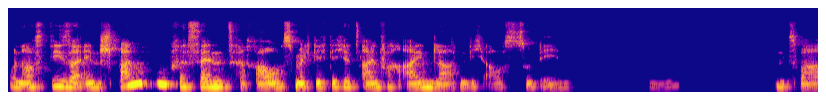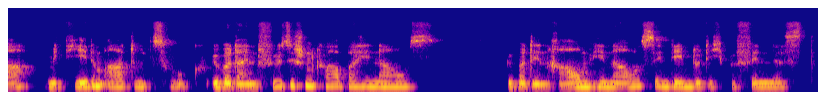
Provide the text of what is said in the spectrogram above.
Und aus dieser entspannten Präsenz heraus möchte ich dich jetzt einfach einladen, dich auszudehnen. Und zwar mit jedem Atemzug über deinen physischen Körper hinaus, über den Raum hinaus, in dem du dich befindest,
